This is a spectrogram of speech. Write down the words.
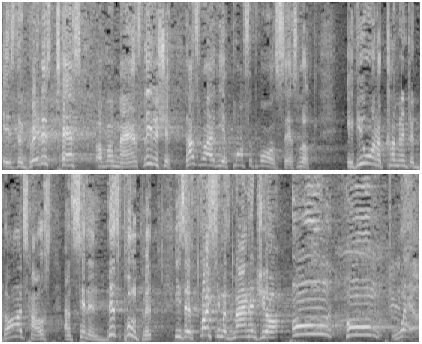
is the greatest test of a man's leadership. That's why the Apostle Paul says, look, if you want to come into God's house and sit in this pulpit, he says, first you must manage your own home well.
